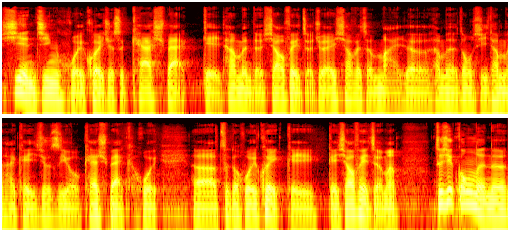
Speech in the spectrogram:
现金回馈就是 cashback 给他们的消费者，就哎、消费者买了他们的东西，他们还可以就是有 cashback 回呃这个回馈给给消费者嘛。这些功能呢，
